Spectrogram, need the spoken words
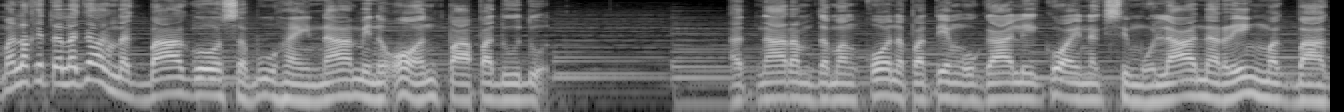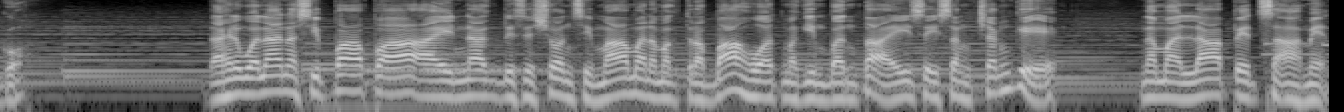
Malaki talaga ang nagbago sa buhay namin noon Papa Dudut at naramdaman ko na pati ang ugali ko ay nagsimula na ring magbago. Dahil wala na si Papa ay nagdesisyon si Mama na magtrabaho at maging bantay sa isang tiyangge na malapit sa amin.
